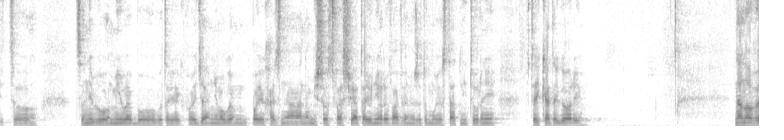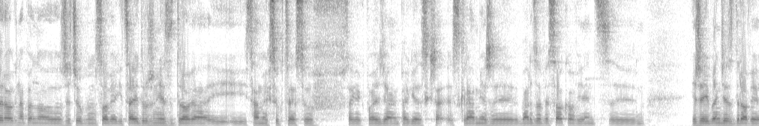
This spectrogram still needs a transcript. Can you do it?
i to, co nie było miłe, bo, bo tak jak powiedziałem, nie mogłem pojechać na, na Mistrzostwa Świata Juniorów, a wiemy, że to mój ostatni turniej w tej kategorii. Na nowy rok na pewno życzyłbym sobie, jak i całej drużynie zdrowia i, i samych sukcesów. Tak jak powiedziałem, PGS Skra- mierzy bardzo wysoko, więc y, jeżeli będzie zdrowie,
